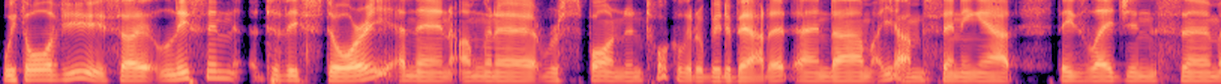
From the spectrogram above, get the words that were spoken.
with all of you. So listen to this story, and then I'm going to respond and talk a little bit about it. And um, yeah, I'm sending out these legends some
